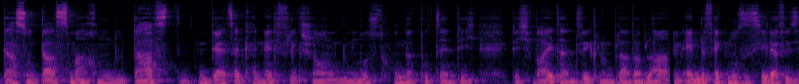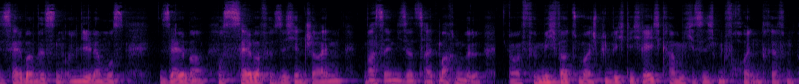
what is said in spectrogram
das und das machen, du darfst in der Zeit kein Netflix schauen du musst hundertprozentig dich weiterentwickeln und bla bla bla. Im Endeffekt muss es jeder für sich selber wissen und jeder muss selber, muss selber für sich entscheiden, was er in dieser Zeit machen will. Aber für mich war zum Beispiel wichtig, hey, ich kann mich jetzt nicht mit Freunden treffen,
